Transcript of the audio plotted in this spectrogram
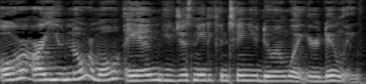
or are you normal and you just need to continue doing what you're doing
